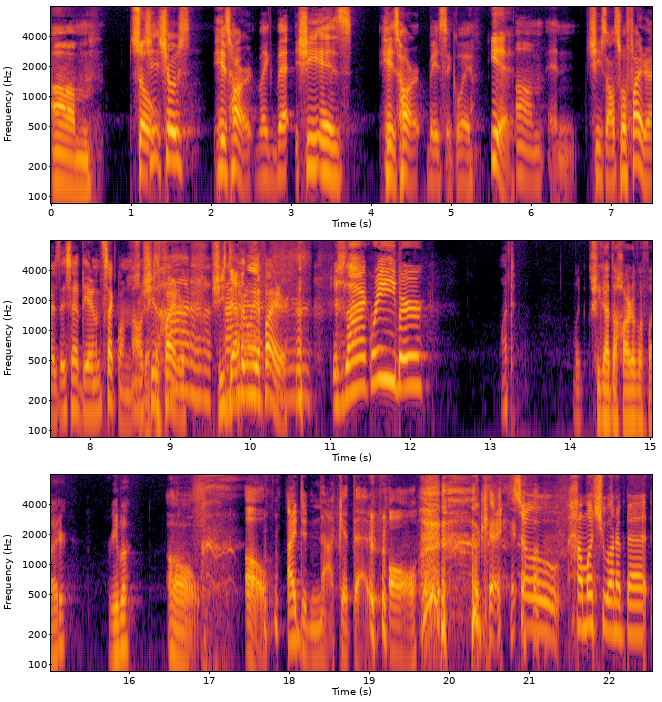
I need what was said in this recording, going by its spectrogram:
Um, so She shows his heart, like that. She is his heart, basically. yeah. Um, and she's also a fighter, as they said at the end of the second one. Oh, she's a fighter. She's definitely a fighter. Just like Reba. what? Like she got the heart of a fighter. Reba. Oh, oh, I did not get that at all. okay. So, how much you want to bet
